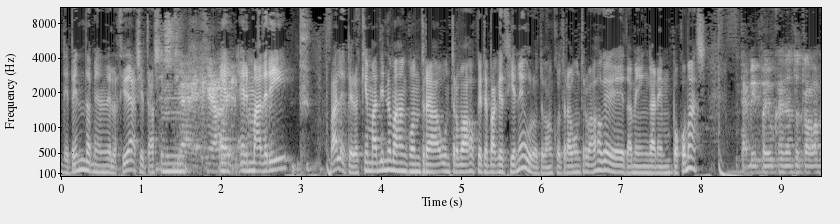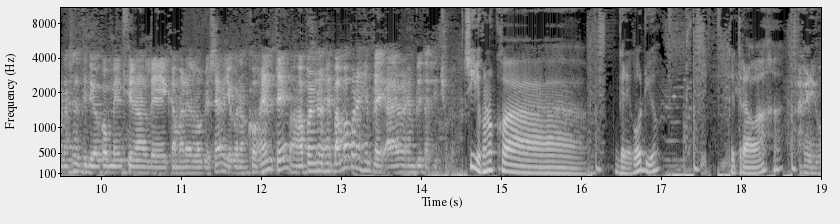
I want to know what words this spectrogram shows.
depende también de la ciudad. Si estás en, en- en Madrid, pff, vale, pero es que en Madrid no vas a encontrar un trabajo que te pague 100 euros, te vas a encontrar un trabajo que también gane un poco más. También puedes buscar tanto trabajo no es el típico convencional de camarero o lo que sea. Yo conozco gente, vamos a poner, vamos a poner ejemplo, a ver un ejemplito así chulo. Sí, yo conozco a Gregorio, que trabaja, A Gregorio.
